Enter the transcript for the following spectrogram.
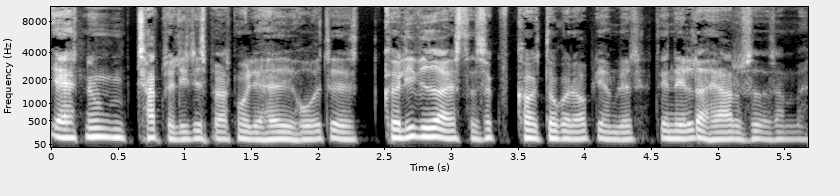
ja, nu tabte jeg lige det spørgsmål, jeg havde i hovedet. Kør lige videre, Astrid, så dukker det op lige om lidt. Det er en ældre herre, du sidder sammen med.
